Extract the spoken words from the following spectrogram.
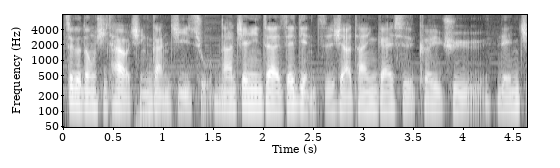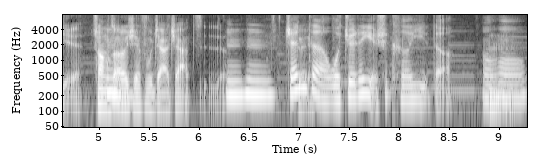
这个东西它有情感基础，那建立在这点之下，它应该是可以去连接，创造一些附加价值的。嗯哼，真的，我觉得也是可以的。嗯哼，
